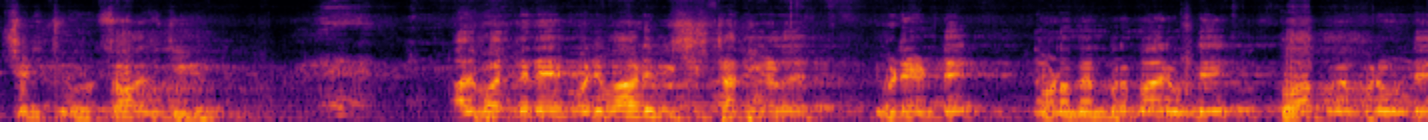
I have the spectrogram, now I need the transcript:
ക്ഷണിച്ചു സ്വാഗതം ചെയ്യുന്നു. അതുപോലെ തന്നെ ഒരുപാട് ഇവിടെ ഉണ്ട് നമ്മുടെ മെമ്പർമാരുണ്ട് ബ്ലോക്ക് മെമ്പറുണ്ട്.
